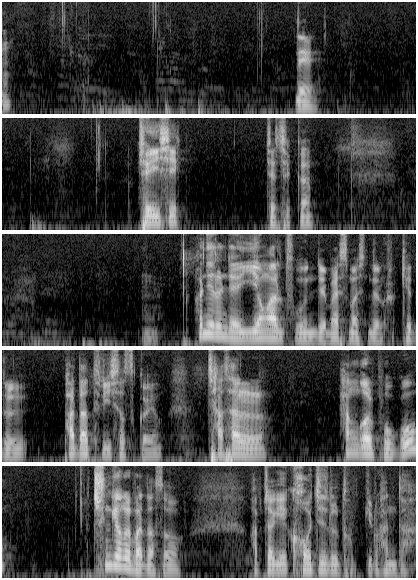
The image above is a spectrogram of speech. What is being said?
응? 네. 죄의식, 죄책감. 음. 흔히들 이제 이 영화를 두고 이제 말씀하신 대로 그렇게들 받아들이셨을 거예요. 자살을 한 걸 보고 충격을 받아서 갑자기 거지를 돕기로 한다.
